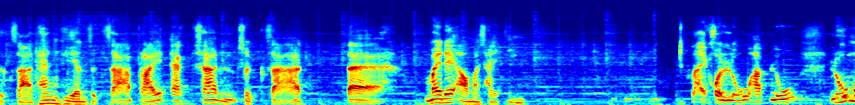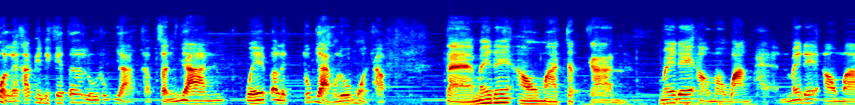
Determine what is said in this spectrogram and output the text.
ศึกษาแท่งเทียน ศึกษา price action ศึกษาแต่ไม่ได้เอามาใช้จริง หลายคนรู้ครับ รู้รู้หมดเลยครับอินดิเคเตอร์รู้ทุกอย่างครับ สัญญาณเวฟอะไรทุกอย่างรู้หมดครับ แต่ไม่ได้เอามาจัดการ ไม่ได้เอามาวางแผน ไม่ได้เอามา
